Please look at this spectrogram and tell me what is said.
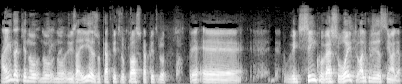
Ainda que no, no, no Isaías, o capítulo próximo, capítulo é, é, 25, verso 8, olha o que diz assim: olha.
